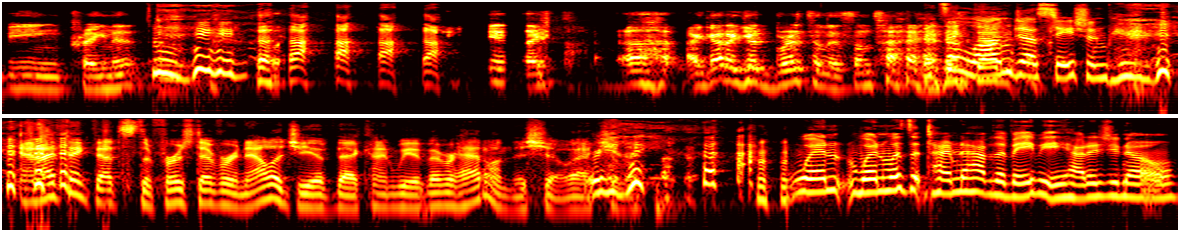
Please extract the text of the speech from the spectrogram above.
being pregnant. Like uh, I gotta give birth to this sometime. It's a long gestation period. And I think that's the first ever analogy of that kind we have ever had on this show. Actually, really? when when was it time to have the baby? How did you know?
